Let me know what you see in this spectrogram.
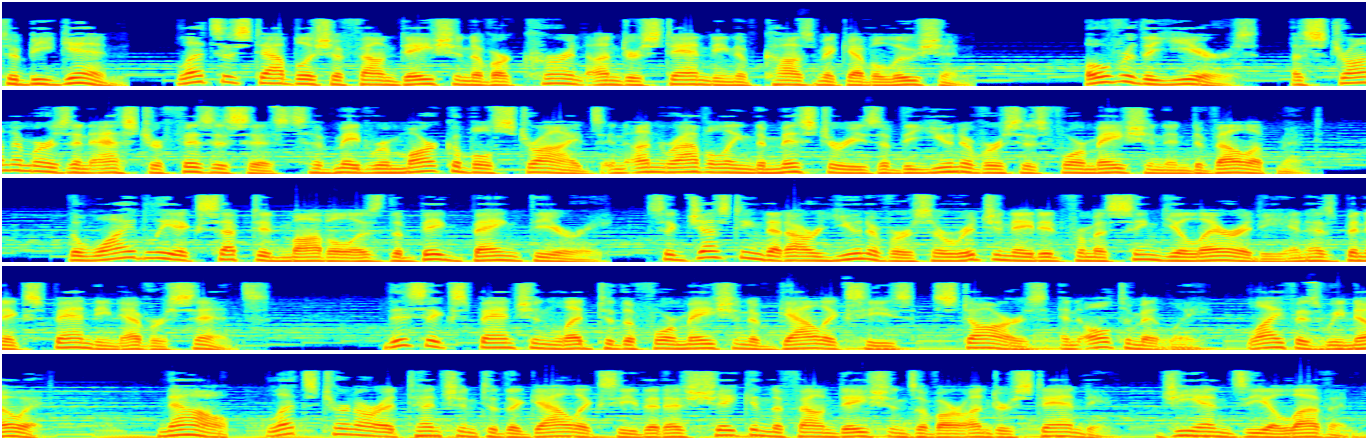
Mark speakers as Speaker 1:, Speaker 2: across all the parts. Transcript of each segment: Speaker 1: To begin, let's establish a foundation of our current understanding of cosmic evolution. Over the years, astronomers and astrophysicists have made remarkable strides in unraveling the mysteries of the universe's formation and development. The widely accepted model is the Big Bang Theory, suggesting that our universe originated from a singularity and has been expanding ever since. This expansion led to the formation of galaxies, stars, and ultimately, life as we know it. Now, let's turn our attention to the galaxy that has shaken the foundations of our understanding, GNZ11.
